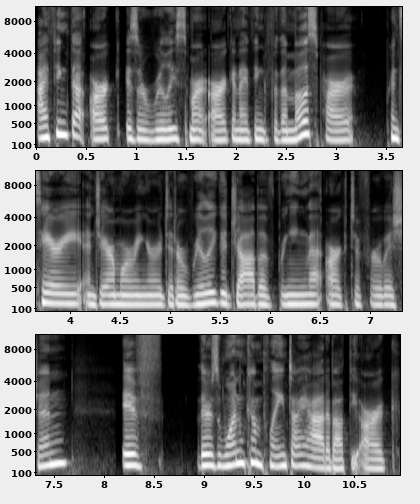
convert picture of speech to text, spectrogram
I think that arc is a really smart arc. And I think for the most part, Prince Harry and J.R. Moehringer did a really good job of bringing that arc to fruition. If there's one complaint I had about the arc,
